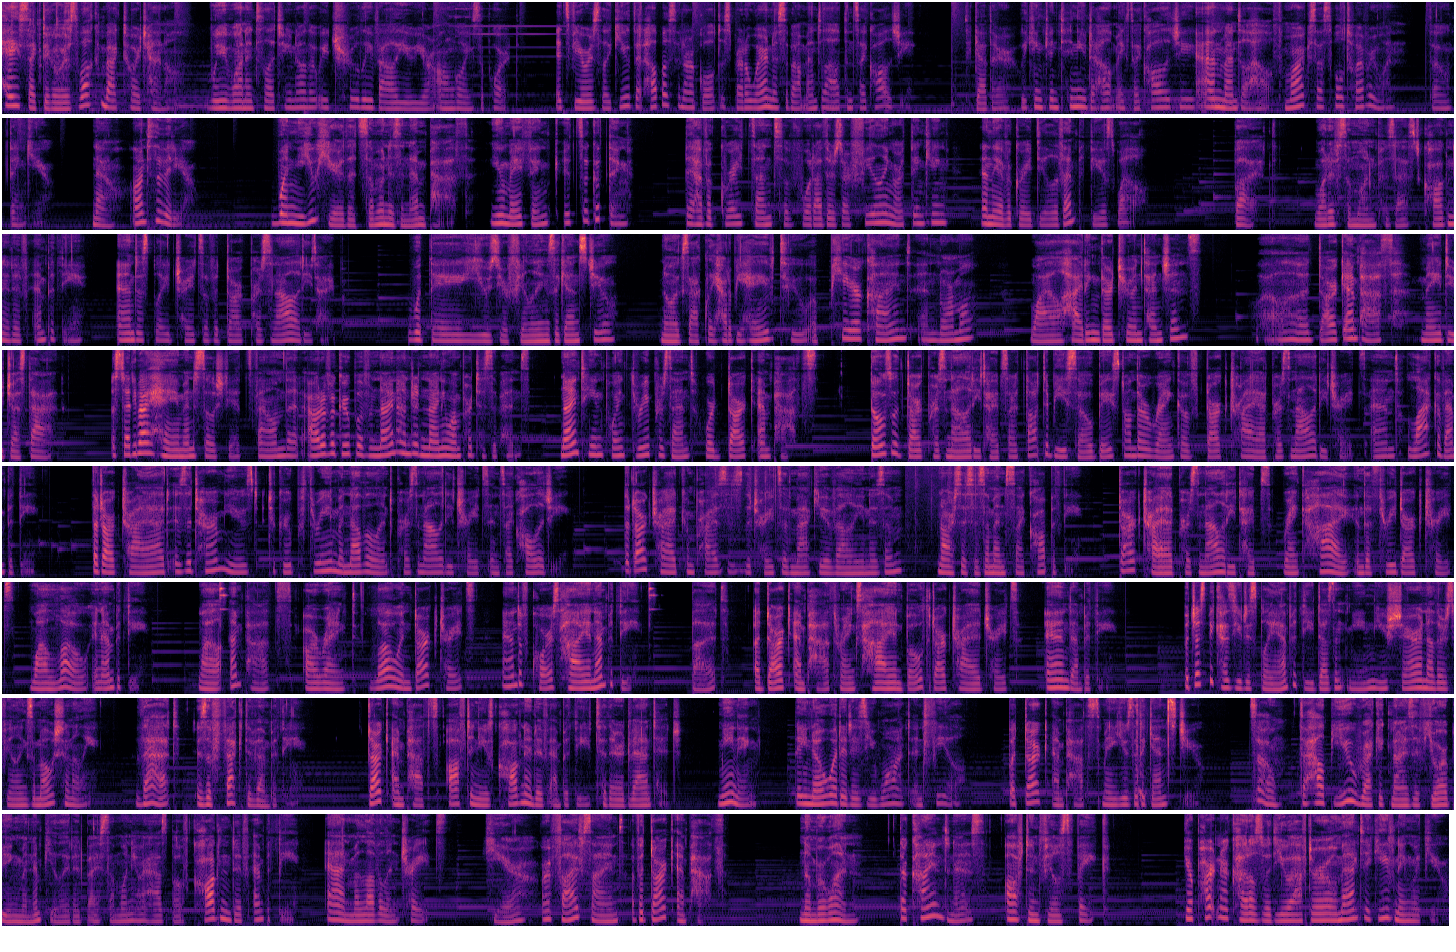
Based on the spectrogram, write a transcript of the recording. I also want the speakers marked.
Speaker 1: Hey Psych2Goers, welcome back to our channel. We wanted to let you know that we truly value your ongoing support. It's viewers like you that help us in our goal to spread awareness about mental health and psychology. Together, we can continue to help make psychology and mental health more accessible to everyone, so thank you. Now, on to the video. When you hear that someone is an empath, you may think it's a good thing. They have a great sense of what others are feeling or thinking, and they have a great deal of empathy as well. But what if someone possessed cognitive empathy and displayed traits of a dark personality type? Would they use your feelings against you, know exactly how to behave to appear kind and normal while hiding their true intentions? Well, a dark empath may do just that. A study by Heym and Associates found that out of a group of 991 participants, 19.3% were dark empaths. Those with dark personality types are thought to be so based on their rank of dark triad personality traits and lack of empathy. The dark triad is a term used to group three malevolent personality traits in psychology. The dark triad comprises the traits of Machiavellianism, narcissism, and psychopathy. Dark triad personality types rank high in the three dark traits while low in empathy, while empaths are ranked low in dark traits and of course high in empathy. But a dark empath ranks high in both dark triad traits and empathy. But just because you display empathy doesn't mean you share another's feelings emotionally. That is affective empathy. Dark empaths often use cognitive empathy to their advantage, meaning they know what it is you want and feel, but dark empaths may use it against you. So to help you recognize if you're being manipulated by someone who has both cognitive empathy and malevolent traits, here are five signs of a dark empath. Number one, their kindness often feels fake. Your partner cuddles with you after a romantic evening with you.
